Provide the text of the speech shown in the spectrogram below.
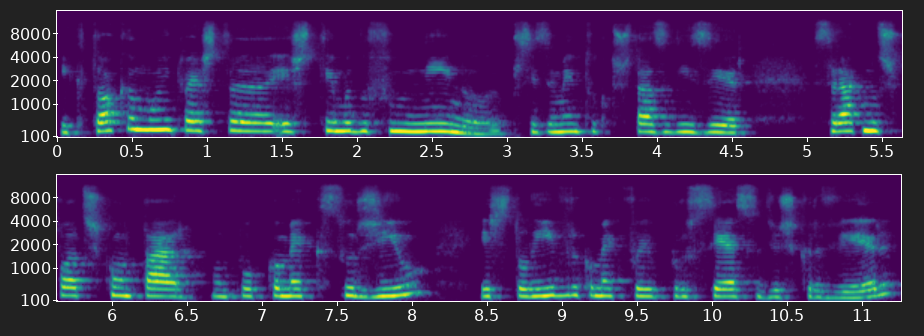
e que toca muito esta, este tema do feminino, precisamente o que tu estás a dizer. Será que nos podes contar um pouco como é que surgiu este livro, como é que foi o processo de o escrever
